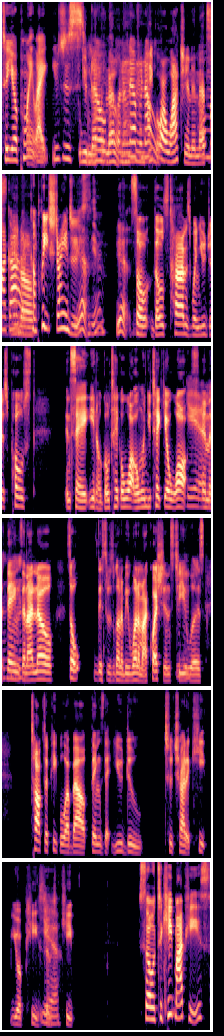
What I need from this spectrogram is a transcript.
to your point, like you just you never know, you never mm-hmm. know. people are watching and oh that's oh my God, you know, complete strangers. yeah Yeah. yeah so those times when you just post and say you know go take a walk or when you take your walks Yeah. and the mm-hmm. things and i know so this was going to be one of my questions to you mm-hmm. was talk to people about things that you do to try to keep your peace Yeah. and to keep So to keep my peace,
